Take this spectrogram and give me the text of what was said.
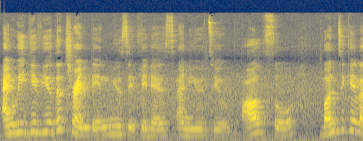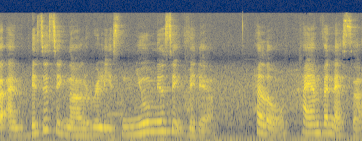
And we give you the trending music videos on YouTube. Also, Bounty Killer and Busy Signal released new music video. Hello, I am Vanessa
